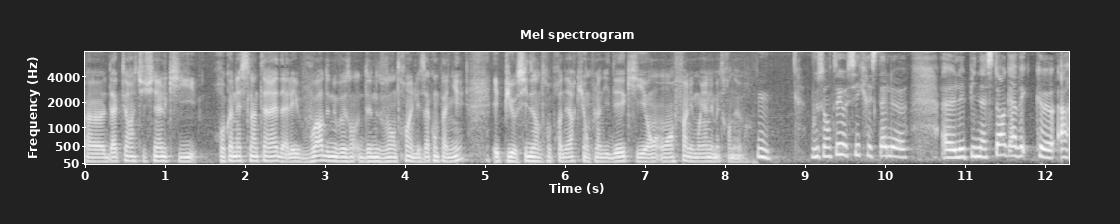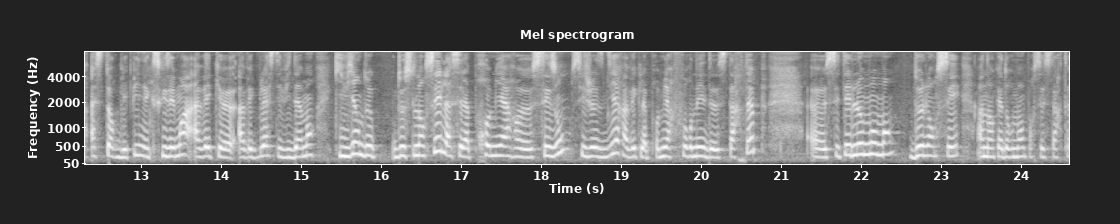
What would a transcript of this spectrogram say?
euh, d'acteurs institutionnels qui reconnaissent l'intérêt d'aller voir de nouveaux, de nouveaux entrants et de les accompagner, et puis aussi des entrepreneurs qui ont plein d'idées, qui ont, enfin les moyens de les mettre en œuvre. Mm. Vous sentez aussi, Christelle euh, euh, Lépine Astorg, avec, euh, Astorg Lépine, excusez-moi, avec, avec Blast évidemment, qui vient de, de se lancer. Là, c'est la première saison, si j'ose dire, avec la première fournée de start-up. C'était le moment de lancer un encadrement pour ces startups?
